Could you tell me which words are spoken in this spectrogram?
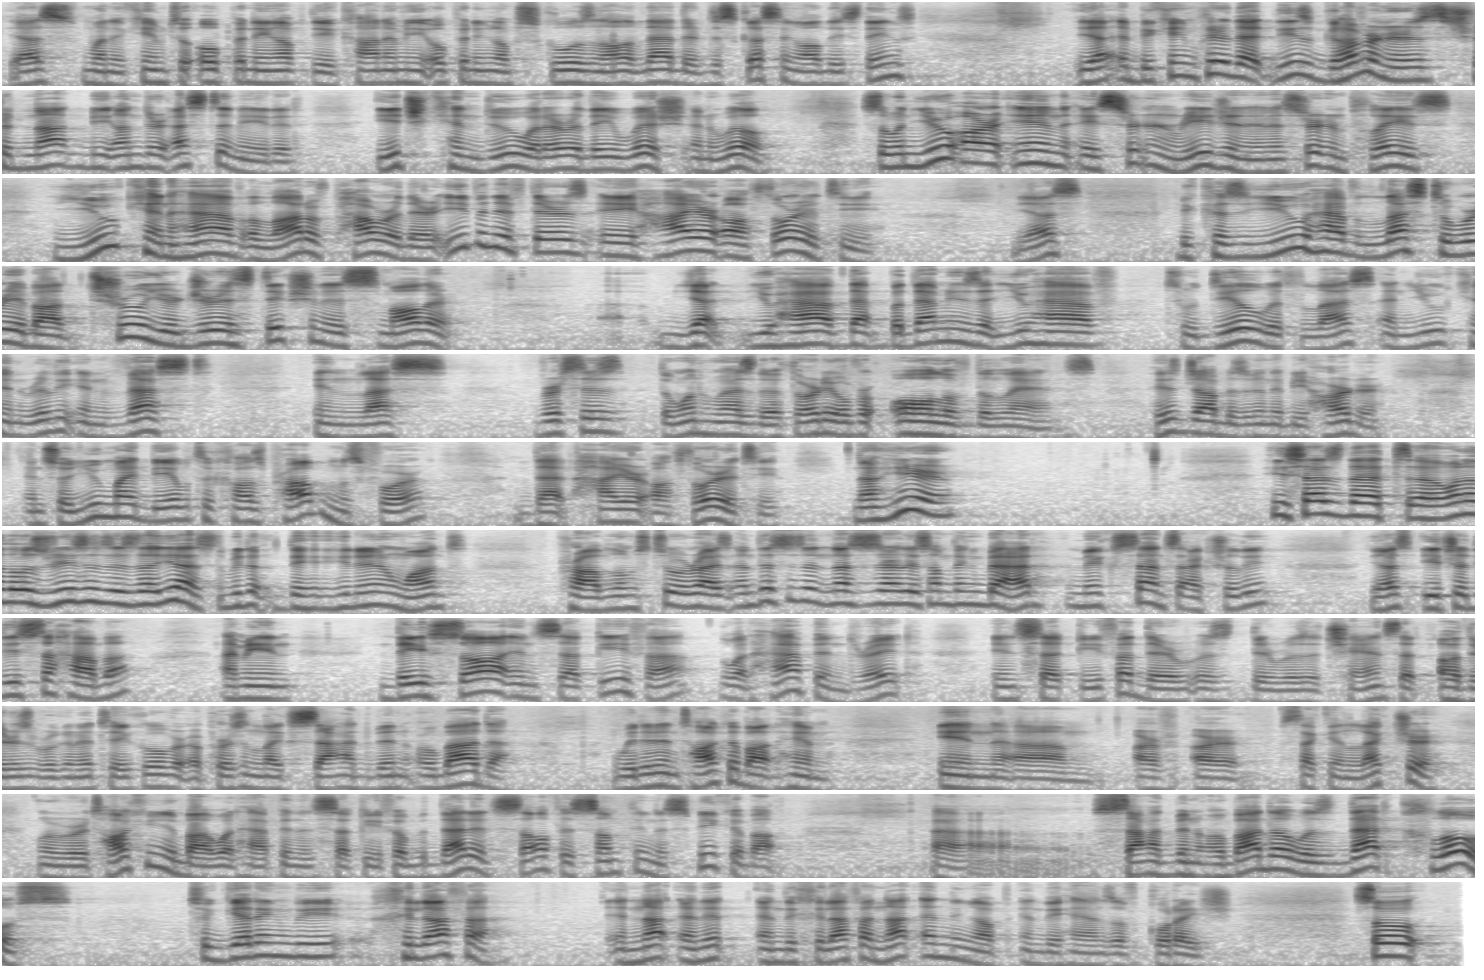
Yes, when it came to opening up the economy, opening up schools, and all of that, they're discussing all these things. Yeah, it became clear that these governors should not be underestimated. Each can do whatever they wish and will. So when you are in a certain region, in a certain place, you can have a lot of power there, even if there's a higher authority. Yes? Because you have less to worry about. True, your jurisdiction is smaller, uh, yet you have that, but that means that you have to deal with less and you can really invest in less versus the one who has the authority over all of the lands. His job is going to be harder. And so you might be able to cause problems for that higher authority. Now, here, he says that uh, one of those reasons is that yes, they, he didn't want problems to arise. And this isn't necessarily something bad. It makes sense actually. Yes, each of these Sahaba, I mean, they saw in Saqifa what happened, right? In Saqifa, there was, there was a chance that others were going to take over. A person like Sa'ad bin Ubadah. We didn't talk about him in um, our, our second lecture when we were talking about what happened in Saqifa, but that itself is something to speak about uh, Sa'ad bin Ubadah was that close to getting the Khilafah and, not, and, it, and the Khilafah not ending up in the hands of Quraysh. So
